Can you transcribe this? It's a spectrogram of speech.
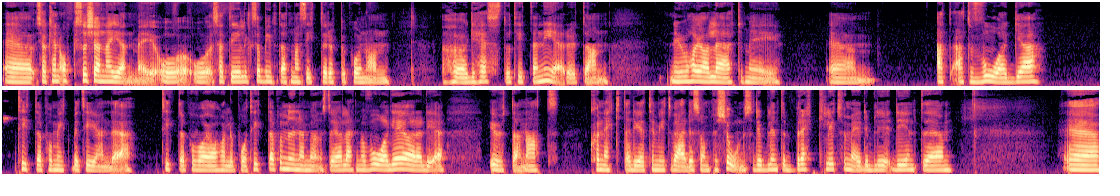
Eh, så jag kan också känna igen mig och, och, så att det är liksom inte att man sitter uppe på någon hög häst och tittar ner utan nu har jag lärt mig eh, att, att våga titta på mitt beteende titta på vad jag håller på, att titta på mina mönster. Jag har lärt mig att våga göra det utan att connecta det till mitt värde som person. Så det blir inte bräckligt för mig. Det, blir, det är inte... Eh,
